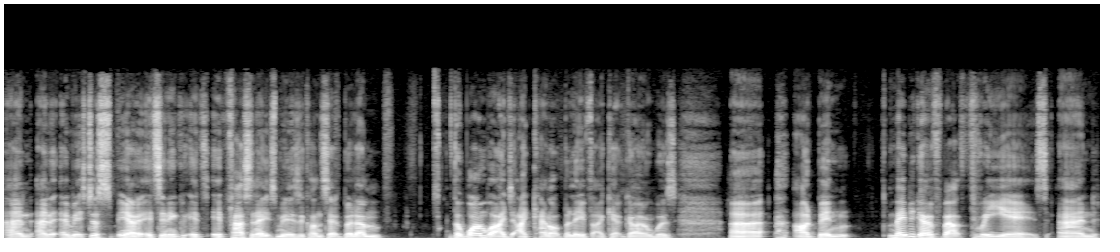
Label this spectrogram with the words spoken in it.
and and, and it's just you know it's an it's, it fascinates me as a concept but um the one where I, I cannot believe that I kept going was uh I'd been maybe going for about three years and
